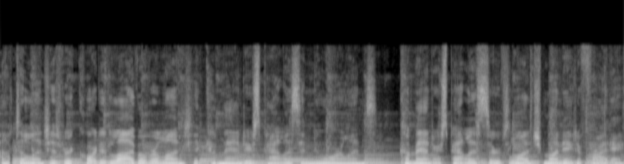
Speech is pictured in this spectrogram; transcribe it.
Out to Lunch is recorded live over lunch at Commander's Palace in New Orleans. Commander's Palace serves lunch Monday to Friday,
